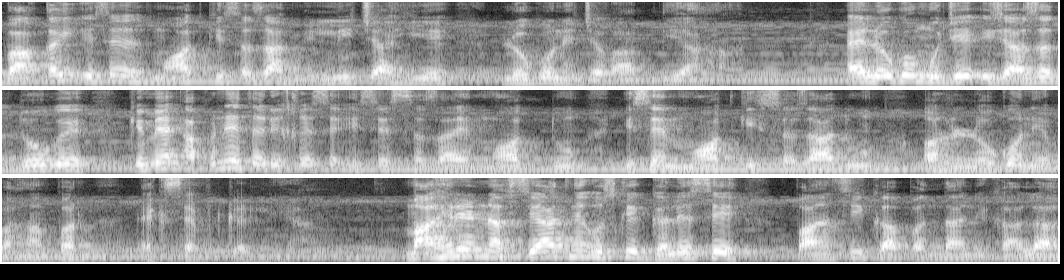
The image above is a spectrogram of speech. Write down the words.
واقعی اسے موت کی سزا ملنی چاہیے؟ لوگوں نے جواب دیا ہاں۔ اے لوگوں مجھے اجازت دو گے کہ میں اپنے طریقے سے اسے سزائے موت دوں، اسے موت کی سزا دوں اور لوگوں نے وہاں پر ایکسیپٹ کر لیا۔ ماہر نفسیات نے اس کے گلے سے پانسی کا پندہ نکالا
